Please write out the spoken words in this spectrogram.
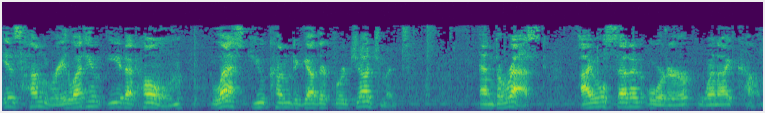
is hungry, let him eat at home lest you come together for judgment, and the rest I will set in order when I come.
